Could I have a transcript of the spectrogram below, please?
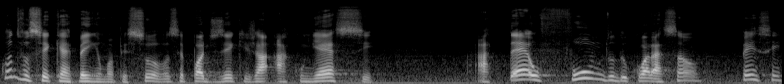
Quando você quer bem uma pessoa, você pode dizer que já a conhece até o fundo do coração. Pensem,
